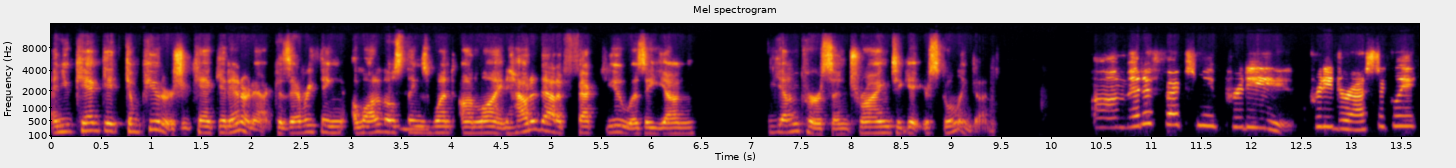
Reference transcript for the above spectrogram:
and you can't get computers, you can't get internet because everything, a lot of those things went online. How did that affect you as a young young person trying to get your schooling done? Um, it affects me pretty pretty drastically.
